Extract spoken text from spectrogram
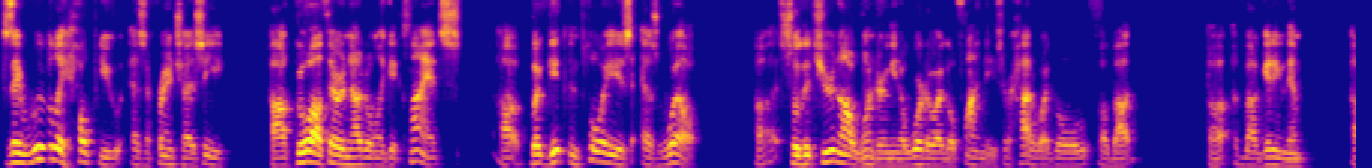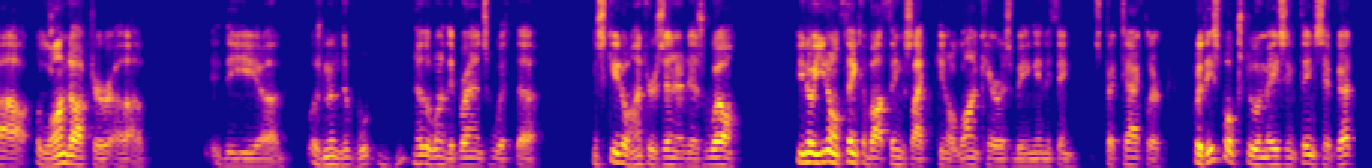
because they really help you as a franchisee uh, go out there and not only get clients, uh, but get employees as well. Uh, so that you're not wondering, you know, where do I go find these or how do I go about uh, about getting them? Uh, Lawn Doctor, uh, the was another one of the brands with mosquito hunters in it as well. You know, you don't think about things like, you know, lawn care as being anything spectacular, but these folks do amazing things. They've got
